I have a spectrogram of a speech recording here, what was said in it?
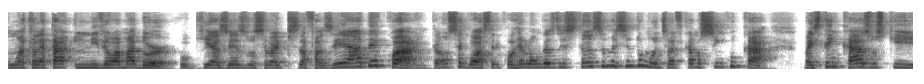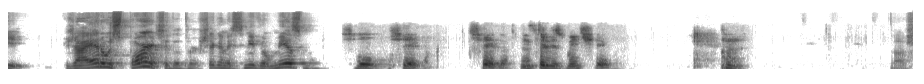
um atleta em nível amador. O que às vezes você vai precisar fazer é adequar. Então, você gosta de correr longas distâncias, mas sinto muito, você vai ficar no 5K. Mas tem casos que já era o esporte, doutor? Chega nesse nível mesmo? Chega, chega. chega. Infelizmente chega. Nossa,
